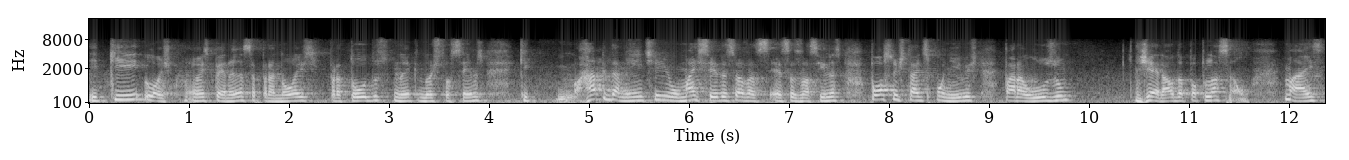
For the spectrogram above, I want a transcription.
e que, lógico, é uma esperança para nós, para todos, né, que nós torcemos, que rapidamente, ou mais cedo, essas vacinas possam estar disponíveis para uso geral da população. Mas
